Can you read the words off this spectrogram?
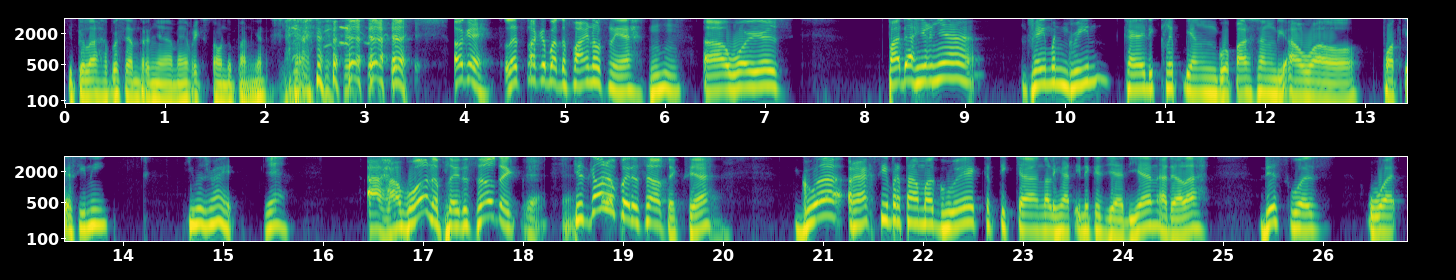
itulah apa senternya Mavericks tahun depan kan. Oke, let's talk about the finals nih ya. Mhm. Uh, Warriors pada akhirnya Draymond Green kayak di klip yang gue pasang di awal podcast ini, he was right. Yeah. I wanna play the Celtics. Yeah, He's gonna play the Celtics ya. Gua reaksi pertama gue ketika ngelihat ini kejadian adalah this was what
